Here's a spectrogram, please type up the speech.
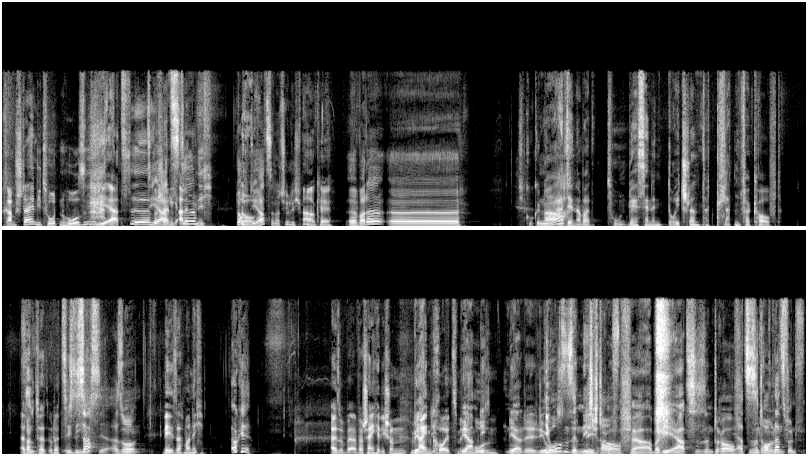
Rammstein, die Toten Hosen, die Ärzte, Die wahrscheinlich Ärzte. alle nicht. Doch, Doch. die Ärzte natürlich. Ah, okay. Äh, warte, äh, ich gucke Wer nach. hat denn aber Ton, wer ist denn in Deutschland, hat Platten verkauft? Also, Fand- oder ich CDs? sag's dir, also, Nee, sag mal nicht. okay. Also wa- wahrscheinlich hätte ich schon Wir ein Kreuz mit den Hosen. Die, ja, die, die, Die Hosen, Hosen sind sind nicht nicht drauf. ja, aber die Ärzte sind drauf. Die Ärzte sind drauf, Platz 5.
